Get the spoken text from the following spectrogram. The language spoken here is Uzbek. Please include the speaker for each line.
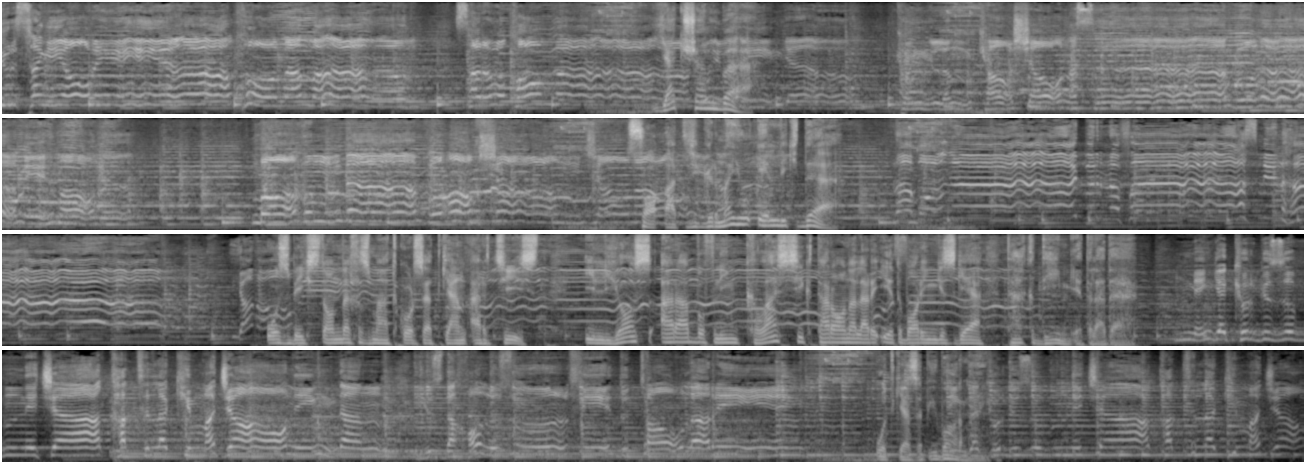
Speaker 1: yursang yoring qo'naman sarvqomat
Speaker 2: Yakshanba.
Speaker 1: ko'nglim koshonasi bo'lib mehmoni. Bog'imda bu oqshom
Speaker 2: soat 20:50 da
Speaker 1: Nabolay bir nafas
Speaker 2: O'zbekistonda xizmat ko'rsatgan artist Ilyos Arabovning klassik taronalari e'tiboringizga taqdim etiladi.
Speaker 1: menga ko'rgizib necha qatlak majoningdan yuzda hol zulfi dutolaring
Speaker 2: O'tkazib
Speaker 1: menga
Speaker 2: yubormang.
Speaker 1: ko'rgizib necha qatlak majon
